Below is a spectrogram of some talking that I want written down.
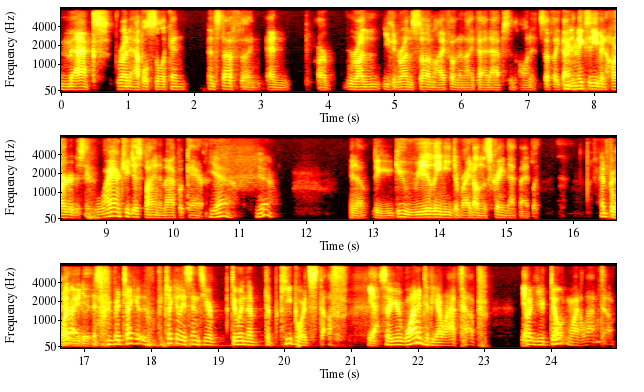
Macs run Apple Silicon and stuff, and, and are run you can run some iPhone and iPad apps and on it and stuff like that. Mhm. It makes it even harder to say, why aren't you just buying a MacBook Air? Yeah. Yeah. You know, do you do you really need to write on the screen that badly? And For what you do. particularly, particularly since you're doing the, the keyboard stuff. Yeah. So you want it to be a laptop, Yep. but you don't want a laptop.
